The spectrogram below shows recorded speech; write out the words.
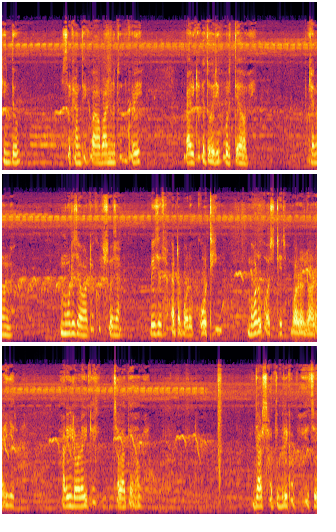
কিন্তু সেখান থেকে আবার নতুন করে বাড়িটাকে তৈরি করতে হবে। কেননা মরে যাওয়াটা খুব সোজা। বেঁচে থাকাটা বড় কঠিন, বড় কষ্টের, বড় লড়াইয়ের। আর এই লড়াইটাই চালাতে হবে। যার সাথে ব্রেকআপ হয়েছে,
